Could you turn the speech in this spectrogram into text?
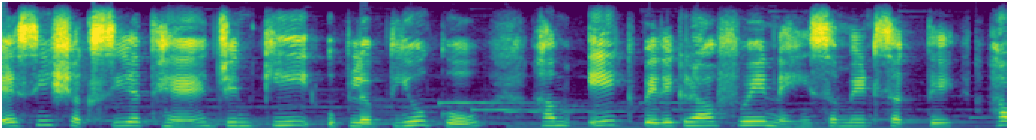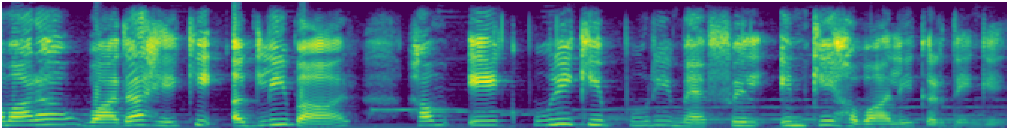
ऐसी शख्सियत हैं जिनकी उपलब्धियों को हम एक पैराग्राफ में नहीं समेट सकते। हमारा वादा है कि अगली बार हम एक पूरी की पूरी महफिल इनके हवाले कर देंगे।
